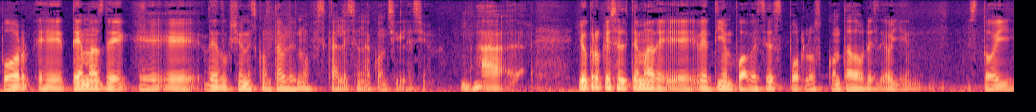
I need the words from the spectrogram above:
por eh, temas de eh, eh, deducciones contables no fiscales en la conciliación. Ah, yo creo que es el tema de, tiempo a veces por los contadores de, oye, estoy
